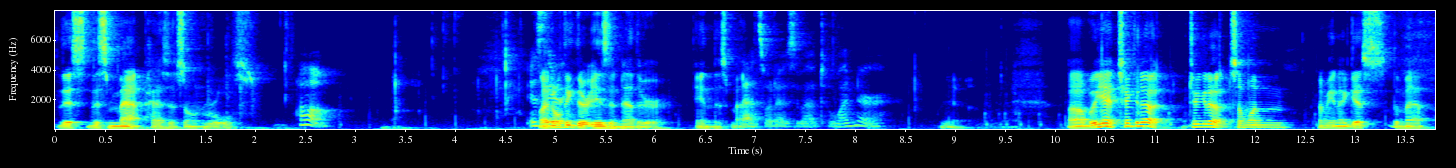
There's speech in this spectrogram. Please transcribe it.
this this map has its own rules. Is I don't think there is a Nether in this map. That's what I was about to wonder. Uh, but yeah, check it out. Check it out. Someone, I mean, I guess the map.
